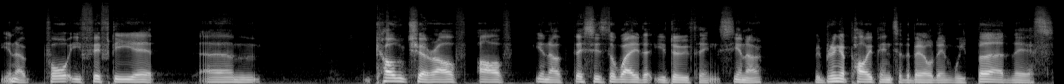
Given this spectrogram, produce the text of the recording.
you know 40 50 year um, culture of of you know this is the way that you do things you know we bring a pipe into the building we burn this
